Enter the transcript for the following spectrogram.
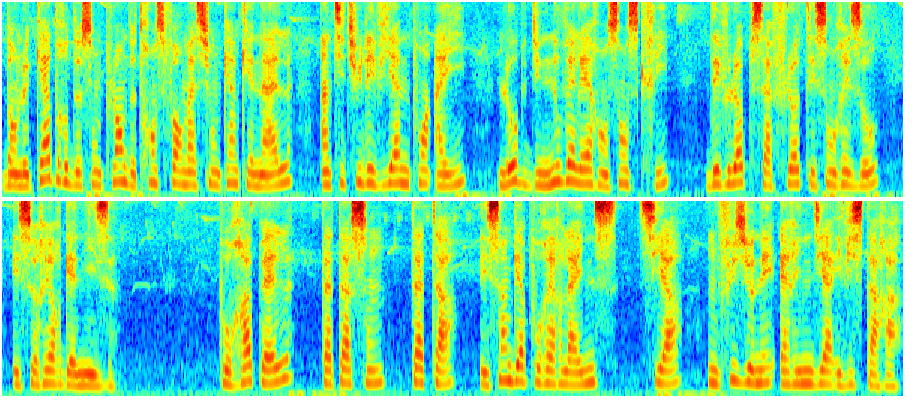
dans le cadre de son plan de transformation quinquennale, intitulé Vian.ai, l'aube d'une nouvelle ère en sanskrit, développe sa flotte et son réseau, et se réorganise. Pour rappel, Tata Son, Tata et Singapore Airlines, SIA, ont fusionné Air India et Vistara.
